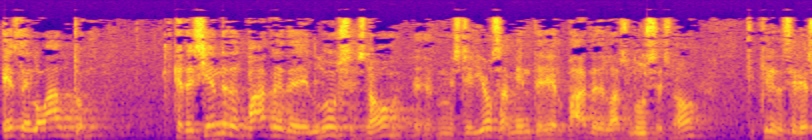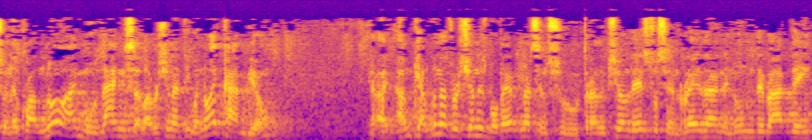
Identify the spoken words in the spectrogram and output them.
es de lo alto, que desciende del Padre de luces, ¿no? Eh, misteriosamente el Padre de las luces, ¿no? ¿Qué quiere decir eso? En el cual no hay mudanza, la versión antigua, no hay cambio, aunque algunas versiones modernas en su traducción de esto se enredan en un debate,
